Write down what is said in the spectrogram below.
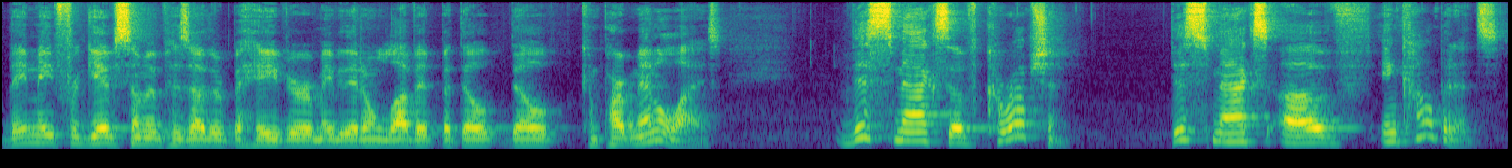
they may forgive some of his other behavior, or maybe they don't love it, but they'll, they'll compartmentalize. This smacks of corruption. This smacks of incompetence.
